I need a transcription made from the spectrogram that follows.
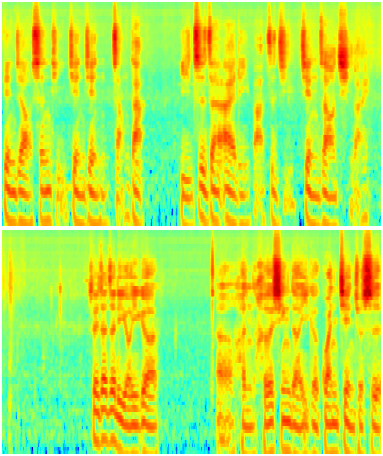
便叫身体渐渐长大，以致在爱里把自己建造起来。所以在这里有一个呃很核心的一个关键，就是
